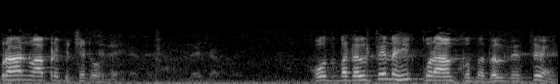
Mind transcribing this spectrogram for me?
قرآن نو اپنے پیچھے ٹور دیں خود بدلتے نہیں، قرآن کو بدل دیتے ہیں۔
